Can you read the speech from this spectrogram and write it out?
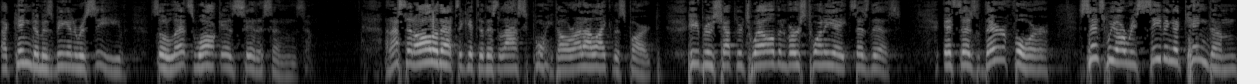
a kingdom is being received. So let's walk as citizens. And I said all of that to get to this last point. All right. I like this part. Hebrews chapter 12 and verse 28 says this. It says, therefore, since we are receiving a kingdom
